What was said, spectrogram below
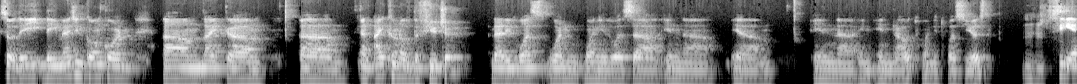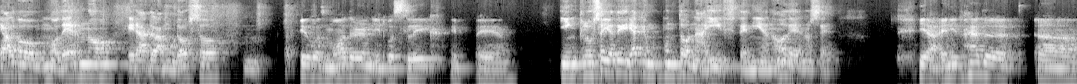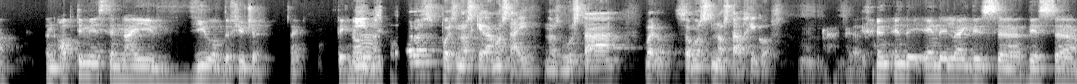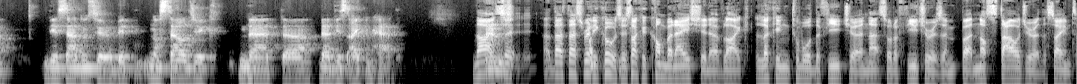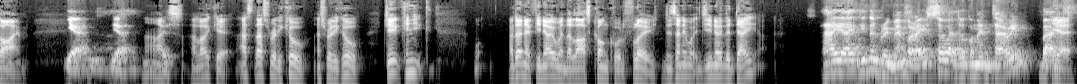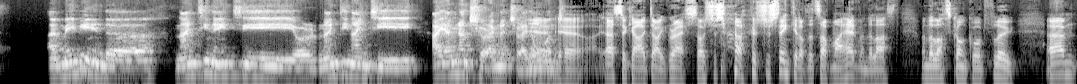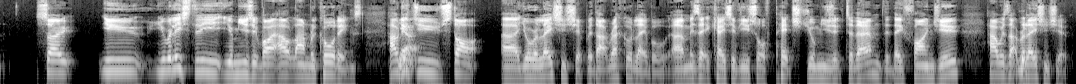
So they, they imagine Concord um, like um, um, an icon of the future that it was when, when it was uh, in, uh, um, in, uh, in, in route, when it was used. Mm-hmm. Sí, era algo moderno, era glamuroso. It was modern, it was slick. It, uh, Incluso yo te diría que un punto naif tenía, ¿no? De, no sé. Yeah, and it had a, uh, an optimist and naive view of the future, like technology. Y nosotros, pues nos quedamos ahí. Nos gusta, bueno, somos nostálgicos. And, and they and they like this uh, this uh, this atmosphere a bit nostalgic that uh, that this icon had. Nice. Uh, that's that's really cool. So it's like a combination of like looking toward the future and that sort of futurism, but nostalgia at the same time. Yeah, yeah. Nice. I like it. That's that's really cool. That's really cool. Do you, can you? I don't know if you know when the last Concorde flew. Does anyone? Do you know the date? I I didn't remember. I saw a documentary, but yeah. Uh, maybe in the 1980 or 1990 I, am not sure. I'm not sure. I don't yeah, want. Yeah, that's okay. I digress. I was just, I was just thinking off the top of my head when the last, when the last Concorde flew. Um, so you, you released the your music via Outland Recordings. How yeah. did you start uh, your relationship with that record label? Um, is it a case of you sort of pitched your music to them? Did they find you? How was that relationship?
